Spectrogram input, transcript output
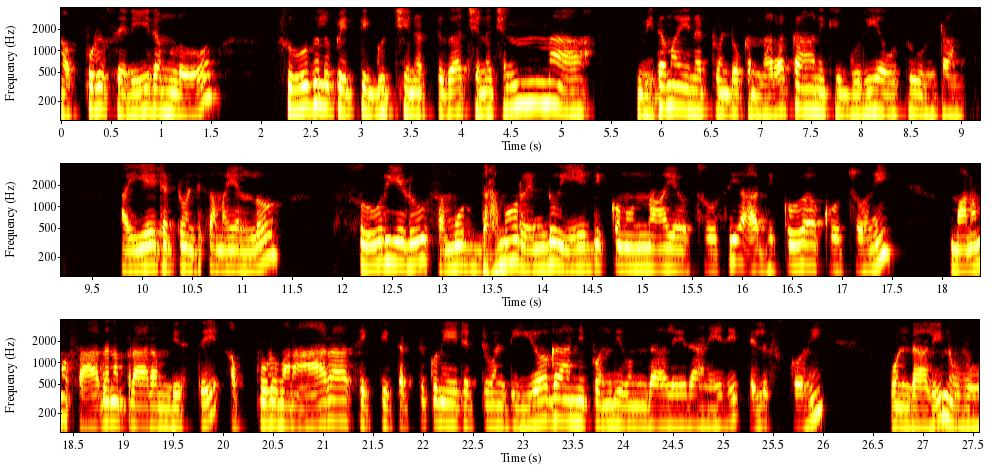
అప్పుడు శరీరంలో సూదులు పెట్టి గుచ్చినట్టుగా చిన్న చిన్న విధమైనటువంటి ఒక నరకానికి గురి అవుతూ ఉంటాము. అయ్యేటటువంటి సమయంలో సూర్యుడు సముద్రము రెండు ఏ దిక్కునున్నాయో చూసి ఆ దిక్కుగా కూర్చొని మనము సాధన ప్రారంభిస్తే అప్పుడు మన ఆరాశక్తి తట్టుకునేటటువంటి యోగాన్ని పొంది ఉందా లేదా అనేది తెలుసుకొని ఉండాలి నువ్వు.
